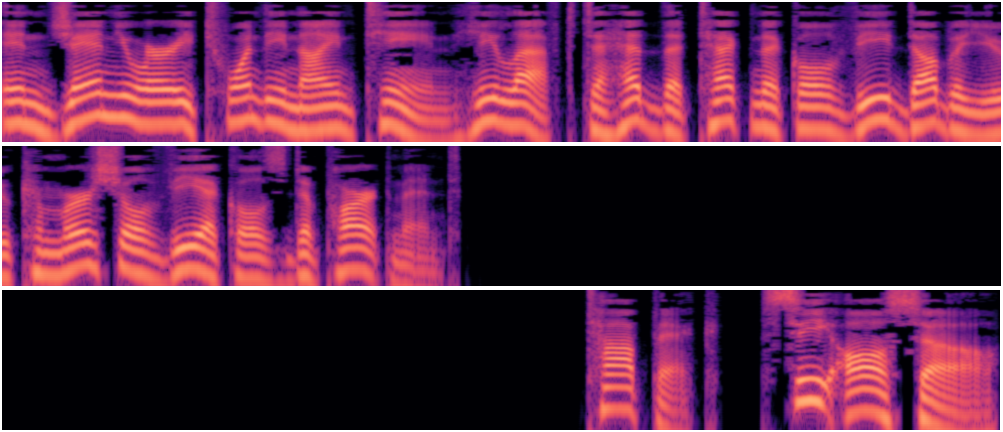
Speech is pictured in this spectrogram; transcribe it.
In January 2019 he left to head the technical VW Commercial Vehicles department. Topic. See also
